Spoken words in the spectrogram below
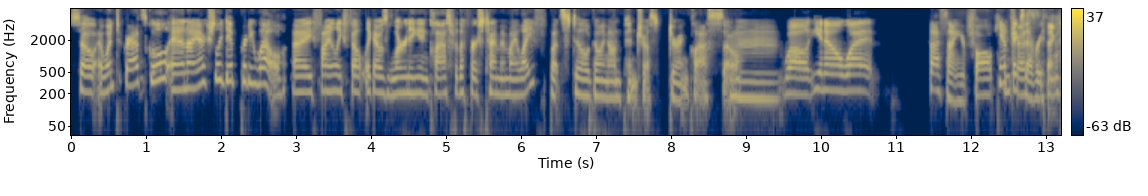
So, I went to grad school and I actually did pretty well. I finally felt like I was learning in class for the first time in my life, but still going on Pinterest during class. So, Mm, well, you know what? That's not your fault. Can't fix everything.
